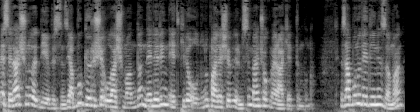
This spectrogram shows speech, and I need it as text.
Mesela şunu da diyebilirsiniz. Ya bu görüşe ulaşmanda nelerin etkili olduğunu paylaşabilir misin? Ben çok merak ettim bunu. Mesela bunu dediğiniz zaman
